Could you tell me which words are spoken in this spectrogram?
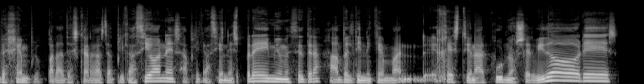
Por ejemplo, para descargas de aplicaciones, aplicaciones premium, etcétera, Apple tiene que gestionar unos servidores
